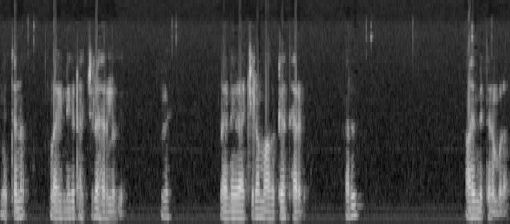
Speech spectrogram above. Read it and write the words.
මෙතන ලයින් එක ටච් වෙලා හැරිලාද? නේ? ලයින් එක ටච් වෙලා මාකට් එකත් හැරෙන්න. හරිද? ආයෙ මෙතන බලන්න.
